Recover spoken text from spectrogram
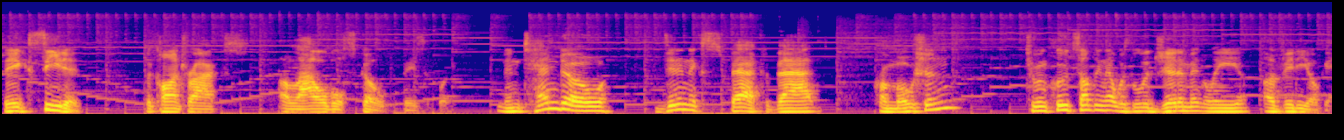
they exceeded the contract's allowable scope, basically. Nintendo didn't expect that promotion to include something that was legitimately a video game.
